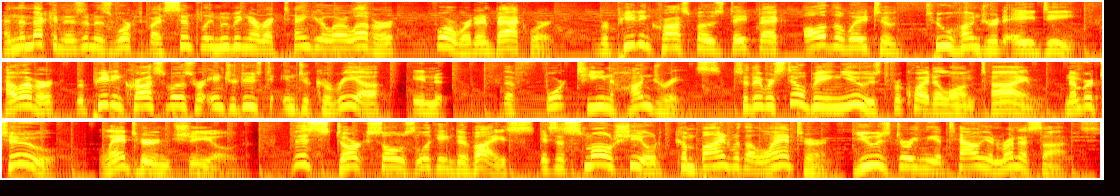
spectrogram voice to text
and the mechanism is worked by simply moving a rectangular lever forward and backward. Repeating crossbows date back all the way to 200 AD. However, repeating crossbows were introduced into Korea in the 1400s, so they were still being used for quite a long time. Number 2. Lantern Shield. This Dark Souls looking device is a small shield combined with a lantern used during the Italian Renaissance,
